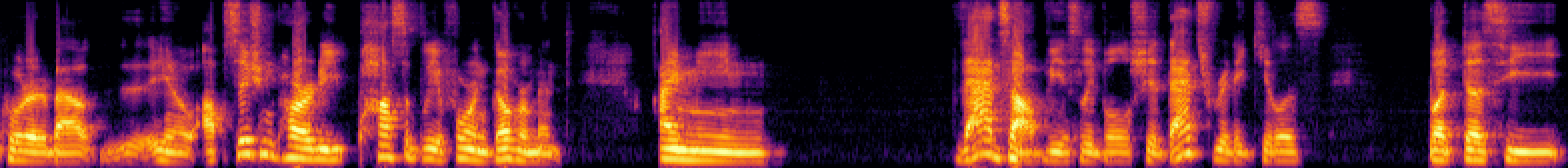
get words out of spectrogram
quoted about you know opposition party possibly a foreign government I mean that's obviously bullshit that's ridiculous but does he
